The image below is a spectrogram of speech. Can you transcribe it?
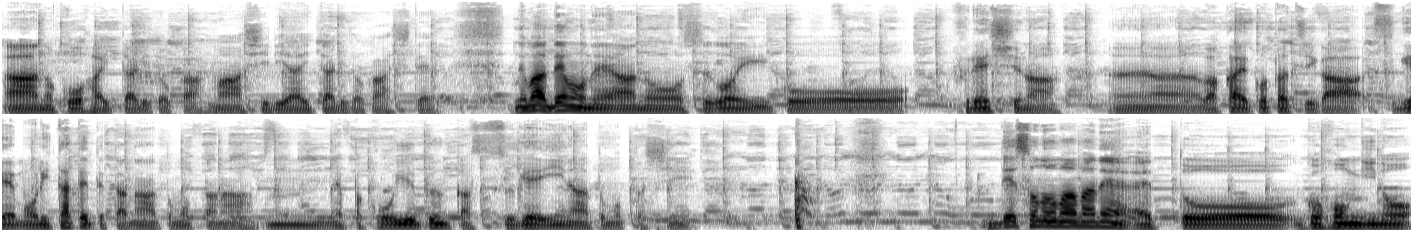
あの、後輩いたりとか、まあ、知り合いいたりとかして。で、まあ、でもね、あの、すごい、こう、フレッシュな、うん、若い子たちがすげえ盛り立ててたなと思ったな。うん、やっぱこういう文化すげえいいなと思ったし。で、そのままね、えっと、五本木の、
